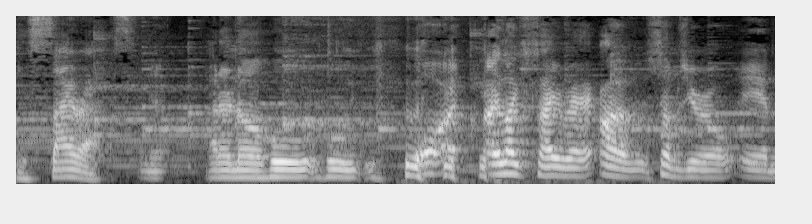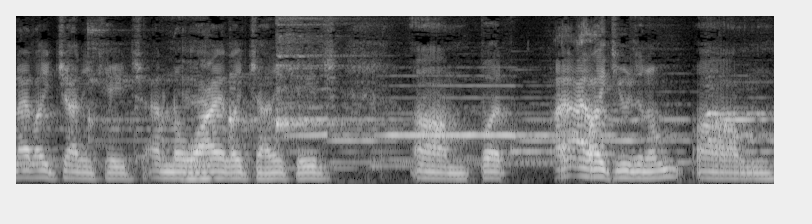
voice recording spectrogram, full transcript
and Cyrax. Yeah. I don't know who who. well, I, I like Cyrax, uh, Sub Zero, and I like Johnny Cage. I don't know why I like Johnny Cage, um, but I, I like using him. Um,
